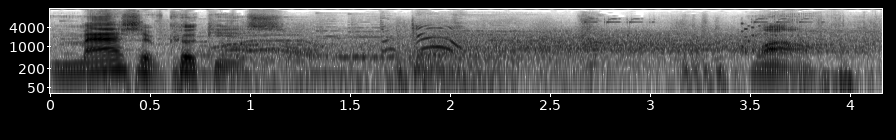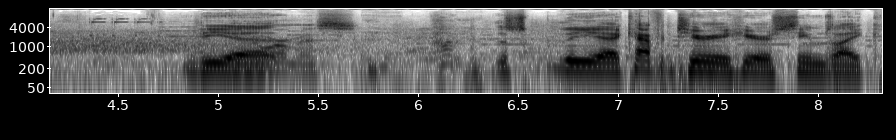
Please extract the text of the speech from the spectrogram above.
Massive cookies. Wow. The uh, Enormous. the, the uh, cafeteria here seems like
